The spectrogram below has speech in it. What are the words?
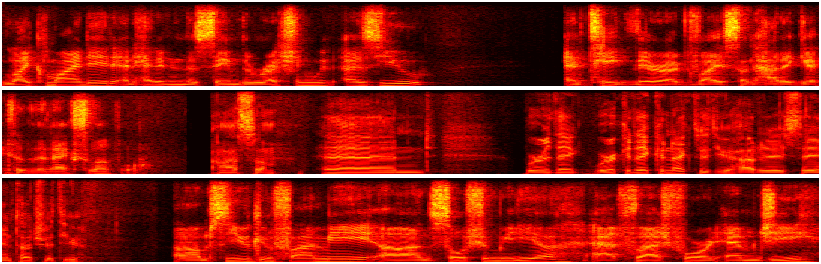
like-minded and headed in the same direction as you, and take their advice on how to get to the next level. Awesome. And where they where could they connect with you? How do they stay in touch with you? Um, so you can find me on social media at FlashForwardMG.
